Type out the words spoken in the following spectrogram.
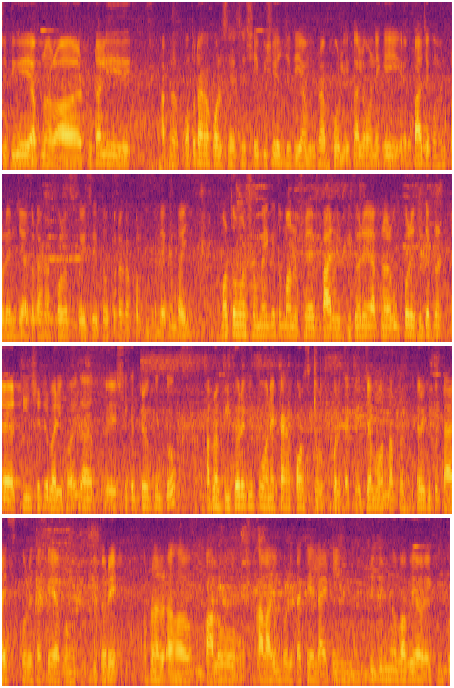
যদি আপনার টোটালি আপনার কত টাকা খরচ হয়েছে, সেই বিষয়ে যদি আমরা বলি, তাহলে অনেকেই বাজে কমেন্ট করেন যে এত টাকা খরচ হয়েছে তত টাকা খরচ হয়েছে। দেখেন ভাই, বর্তমান সময়ে কিন্তু মানুষের বাড়ির ভিতরে আপনার উপরে যদি আপনার টিন শেটের বাড়ি হয় সেক্ষেত্রেও কিন্তু আপনার ভিতরে কিন্তু অনেক টাকা খরচ করে থাকে। যেমন আপনার ভিতরে কিন্তু টাইলস করে থাকে এবং ভিতরে আপনার ভালো কালারিং করে থাকে লাইটিং বিভিন্নভাবে কিন্তু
